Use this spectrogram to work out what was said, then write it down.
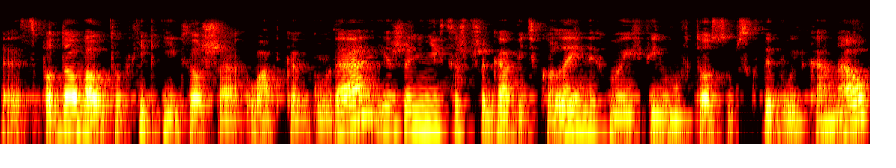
e, spodobał, to kliknij proszę łapkę w górę. Jeżeli nie chcesz przegapić kolejnych moich filmów, to subskrybuj kanał.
